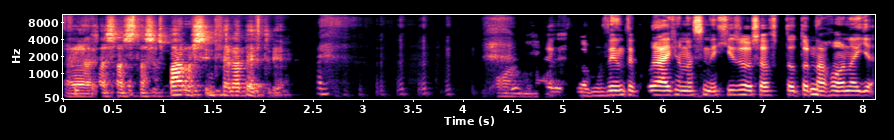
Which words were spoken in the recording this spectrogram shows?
ε, θα, σας, θα σας πάρω συνθεραπεύτρια. Μου δίνετε κουράγιο να συνεχίζω σε αυτό τον αγώνα για,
